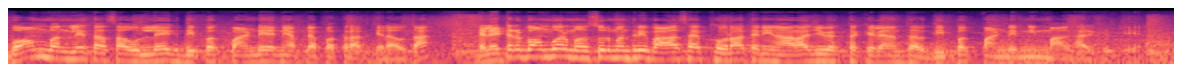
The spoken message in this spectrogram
बॉम्ब बनलेत असा उल्लेख दीपक पांडे यांनी आपल्या पत्रात केला होता. या लेटर बॉम्बवर महसूल मंत्री बाळासाहेब थोरात यांनी नाराजी व्यक्त केल्यानंतर दीपक पांडेंनी माघार घेतली आहे.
